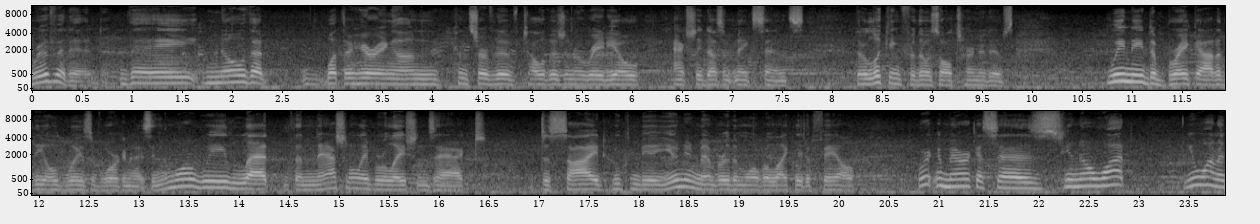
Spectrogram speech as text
riveted. They know that what they're hearing on conservative television or radio actually doesn't make sense. They're looking for those alternatives. We need to break out of the old ways of organizing. The more we let the National Labor Relations Act decide who can be a union member, the more we're likely to fail. Working America says, you know what? You want to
